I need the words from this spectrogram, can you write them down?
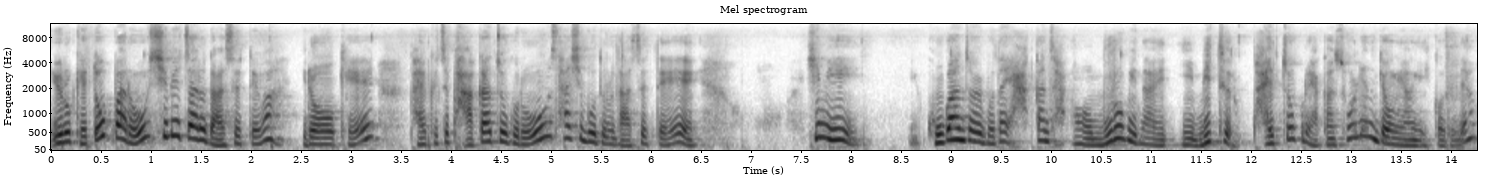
이렇게 똑바로 11자로 놨을 때와 이렇게 발끝을 바깥쪽으로 45도로 놨을 때 힘이 고관절보다 약간 자, 어, 무릎이나 이 밑으로 발 쪽으로 약간 쏠리는 경향이 있거든요.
